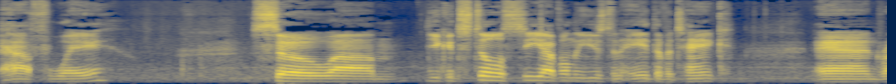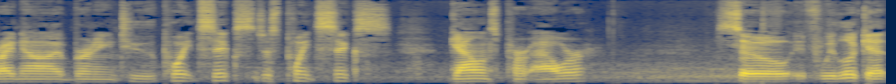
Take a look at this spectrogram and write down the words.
halfway. So um, you can still see I've only used an eighth of a tank, and right now I'm burning 2.6, just 0.6 gallons per hour. So if we look at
